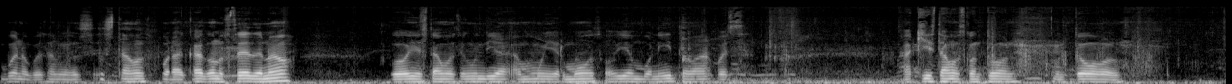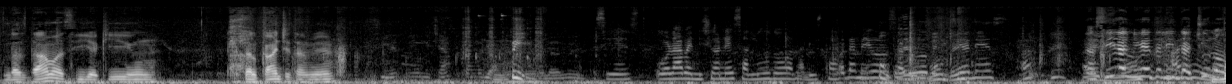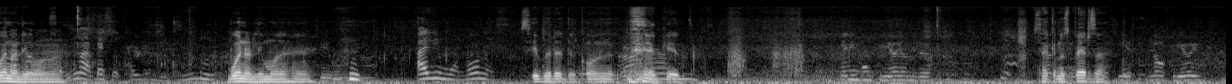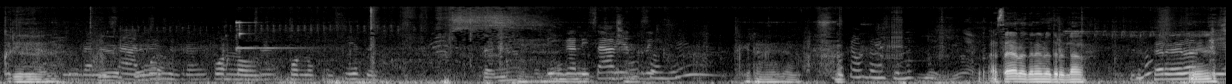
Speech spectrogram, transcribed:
Bueno pues amigos, estamos por acá con ustedes de nuevo. Hoy estamos en un día muy hermoso, bien bonito, ¿va? pues aquí estamos con todo, con todo las damas y aquí un, está el canche también. Así es. Hola, bendiciones, saludos a la lista. Hola amigos, saludos, bendiciones. Así es, mi gente linda, chulo. Buenos limones. Buenos limones, eh. Hay limonones. Sí, pero es del con que, ¿Qué limón criollo, mire? o sea que nos persa. Sí, no, criollo. Criollo. Por lo, por lo que sirve. bien granizada, bien rico. Hasta ahora lo tenés en otro lado.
